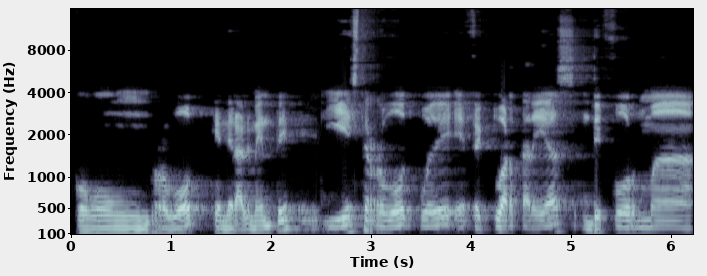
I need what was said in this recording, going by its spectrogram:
con un robot generalmente y este robot puede efectuar tareas de forma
